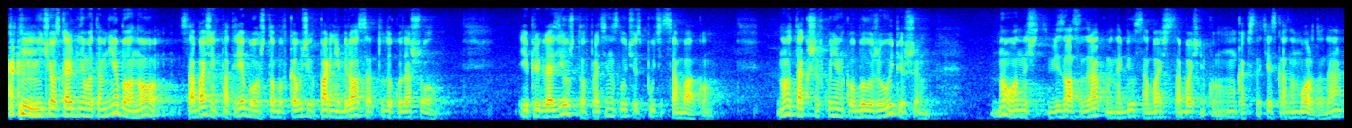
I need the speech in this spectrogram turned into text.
Ничего оскорбительного в этом не было, но собачник потребовал, чтобы в кавычках парень убирался оттуда, куда шел. И пригрозил, что в противном случае спустит собаку. Но так Шевкуненко был уже выпившим, ну, он, значит, ввязался в драку и набил собач, собачнику, ну, как в статье сказано, морду, да.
